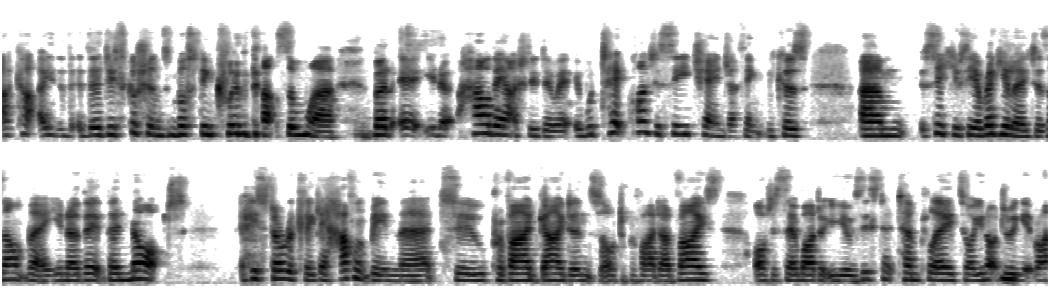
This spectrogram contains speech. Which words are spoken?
I can't, I, the discussions must include that somewhere. But it, you know how they actually do it, it would take quite a sea change, I think, because um, CQC are regulators, aren't they? You know, they they're not historically they haven't been there to provide guidance or to provide advice or to say why don't you use this template? Or you're not mm. doing it right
